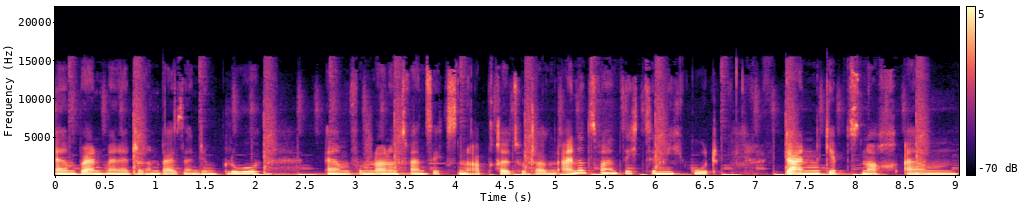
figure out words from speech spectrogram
ähm, Brandmanagerin bei Sendinblue ähm, vom 29. April 2021 ziemlich gut. Dann gibt es noch ähm,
